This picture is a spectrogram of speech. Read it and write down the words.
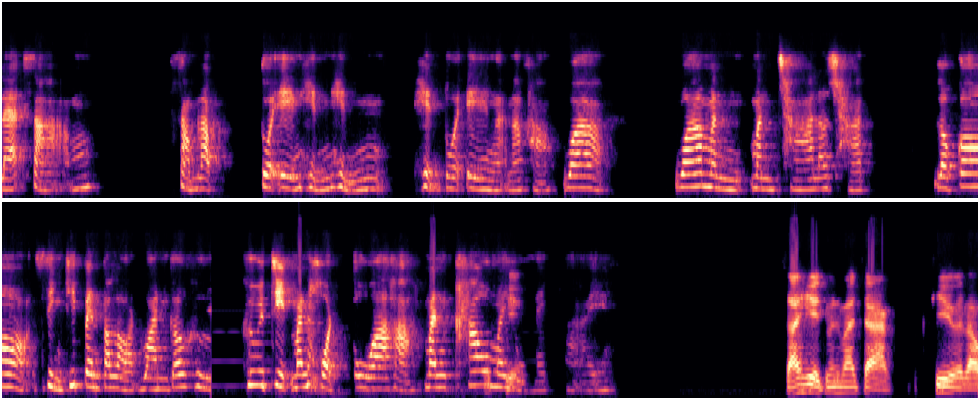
และสามสำหรับตัวเองเห็นเห็นเห็นตัวเองอะนะคะ ว่าว่ามันมันช้าแล้วชัด แล้วก็สิ่งที่เป็นตลอดวันก็คือ คือจิตมันหดตัวค่ะ มันเข้ามาอยู่ในกาย สาเหตุมันมาจากที่เรา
